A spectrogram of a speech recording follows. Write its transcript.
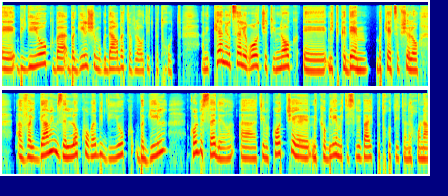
אה, בדיוק בגיל שמוגדר בטבלאות התפתחות. אני כן ארצה לראות שתינוק אה, מתקדם בקצב שלו, אבל גם אם זה לא קורה בדיוק בגיל, הכל בסדר. התינוקות שמקבלים את הסביבה ההתפתחותית הנכונה,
